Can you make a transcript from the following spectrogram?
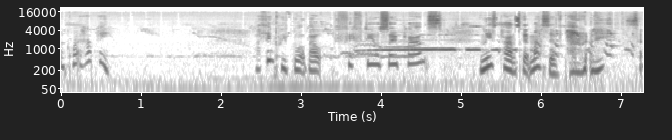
are quite happy. I think we've got about 50 or so plants and these plants get massive apparently. so,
